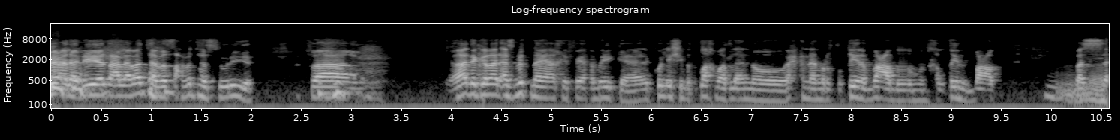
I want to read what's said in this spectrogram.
فعلا هي تعلمتها من صاحبتها السورية. ف هذه كمان أزمتنا يا أخي في أمريكا. كل شيء بتلخبط لأنه إحنا مرتبطين ببعض ومنخلطين ببعض. بس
